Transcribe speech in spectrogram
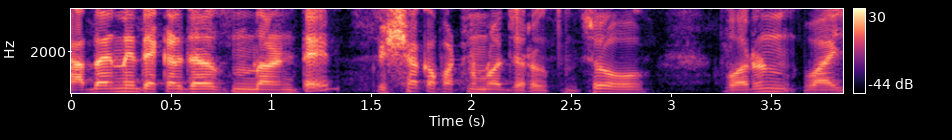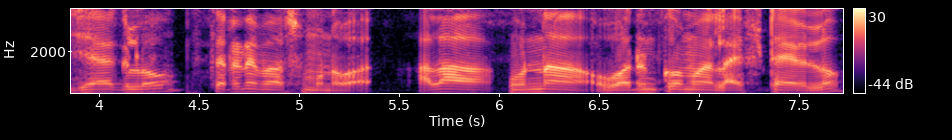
కథ అనేది ఎక్కడ జరుగుతుందంటే విశాఖపట్నంలో జరుగుతుంది. సో వరుణ్ వైజాగ్లో స్థిర నివాసం ఉన్నవారు. అలా ఉన్న వరుణ్ కుమార్ లైఫ్ స్టైల్లో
